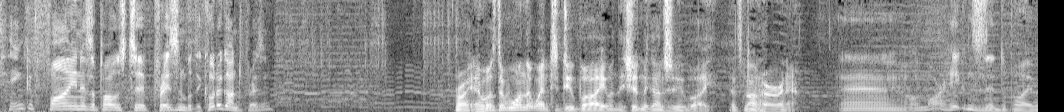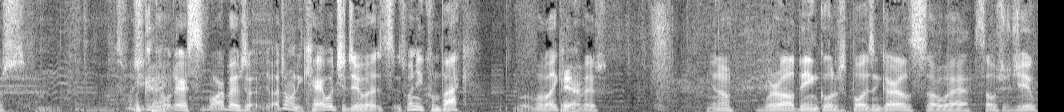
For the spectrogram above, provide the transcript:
think a fine as opposed to prison, but they could have gone to prison. right? And was there one that went to Dubai when they shouldn't have gone to Dubai? It's not her now. Uh, well, Maura Higgins is in Dubai, but I suppose you Okay. can go there. It's more about I don't really care what you do. It's, it's when you come back what, I care Yeah. about. You know, we're all being good boys and girls, so uh, so should you.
